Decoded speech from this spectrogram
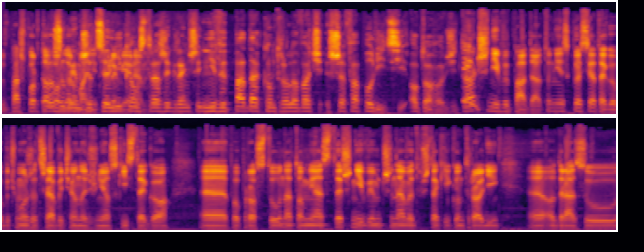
y, paszportową Rozumiem, normalnie że celnikom. Straży Granicznej nie wypada kontrolować szefa policji. O to chodzi, Tak? tak? czy nie wypada, to nie jest kwestia tego. Być może trzeba wyciągnąć wnioski z tego e, po prostu. Natomiast też nie wiem, czy nawet przy takiej kontroli e, od razu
